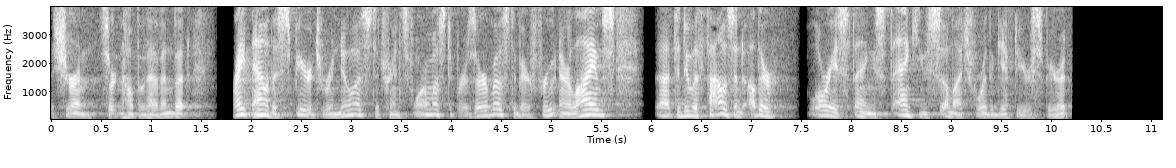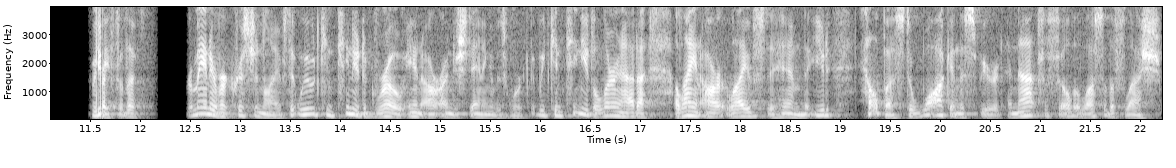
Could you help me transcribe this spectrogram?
the sure and certain hope of heaven, but right now the Spirit to renew us, to transform us, to preserve us, to bear fruit in our lives, uh, to do a thousand other glorious things. Thank you so much for the gift of your Spirit. We pray for the remainder of our Christian lives, that we would continue to grow in our understanding of His work, that we'd continue to learn how to align our lives to Him, that you'd help us to walk in the Spirit and not fulfill the lusts of the flesh.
